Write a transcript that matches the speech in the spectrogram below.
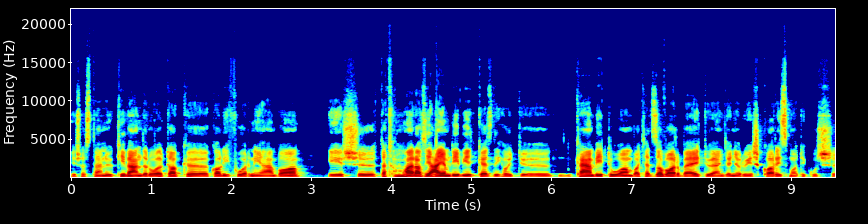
és aztán ők kivándoroltak Kaliforniába, és tehát már az IMDb kezdi, hogy kábítóan, vagy hát zavarba ejtően gyönyörű és karizmatikus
